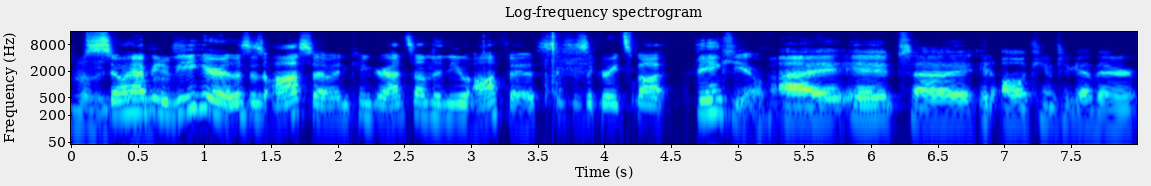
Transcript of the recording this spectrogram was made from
No, So happy to be here. This is awesome, and congrats on the new office. This is a great spot. Thank you. Uh, it uh, it all came together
